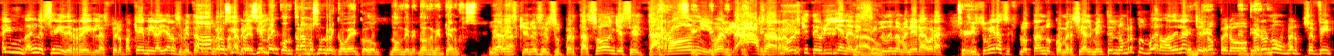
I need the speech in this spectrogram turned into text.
hay, hay una serie de reglas, pero para qué, mira, ya nos metemos. No, pero siempre, siempre encontramos un recoveco donde, donde meternos. Ya ves que no es el supertazón, ya es el tarrón, y bueno, ya, o sea, Raúl, es que te orillan a decirlo de una manera. Ahora, si estuvieras explotando comercialmente el nombre, pues bueno, adelante, ¿no? Pero, pero no, bueno, pues en fin,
